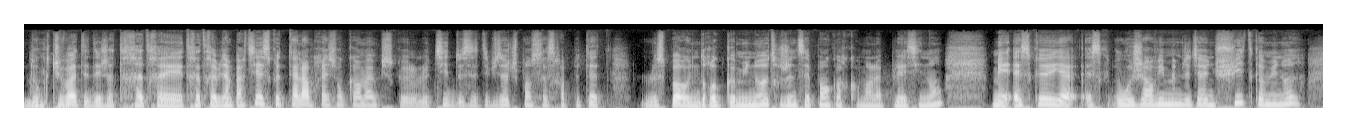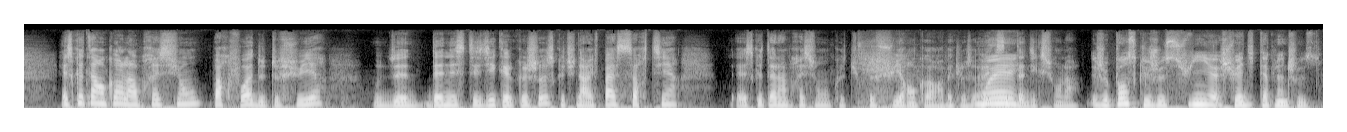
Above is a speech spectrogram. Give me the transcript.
Donc, tu euh, vois, tu es déjà très, très, très, très bien parti. Est-ce que tu as l'impression quand même, puisque le titre de cet épisode, je pense que ça sera peut-être le sport, une drogue comme une autre, je ne sais pas encore comment l'appeler sinon, mais est-ce que, il y a, est-ce que ou j'ai envie même de dire une fuite comme une autre Est-ce que tu as encore l'impression parfois de te fuir ou d'anesthésier quelque chose que tu n'arrives pas à sortir? Est-ce que tu as l'impression que tu peux fuir encore avec, le, avec Ouais. cette addiction-là? Je pense que je suis, je suis addict à plein de choses.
